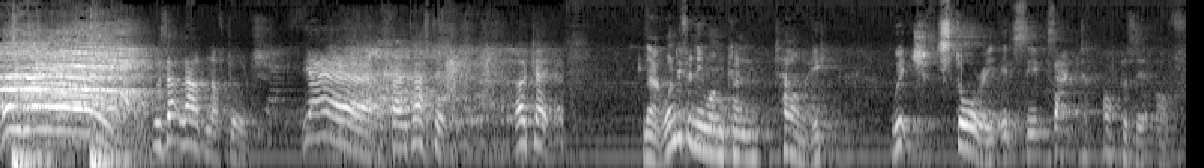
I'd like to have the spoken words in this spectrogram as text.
Amen. Was that loud enough, George? Yeah, fantastic. Okay. Now, I wonder if anyone can tell me which story it's the exact opposite of.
